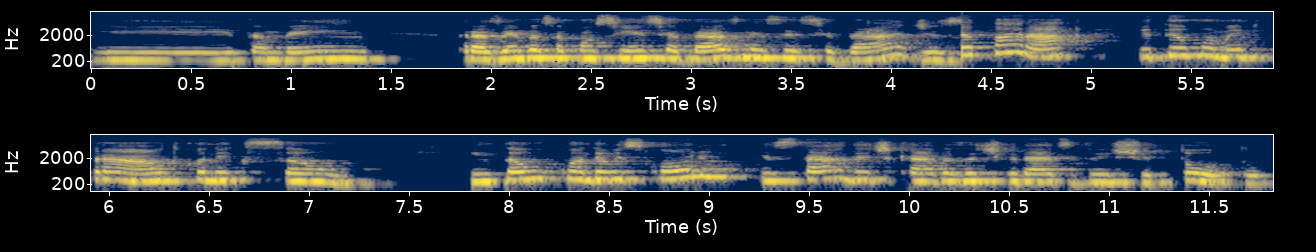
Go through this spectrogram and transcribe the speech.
e também trazendo essa consciência das necessidades, é parar e ter um momento para autoconexão, então, quando eu escolho estar dedicada às atividades do Instituto,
